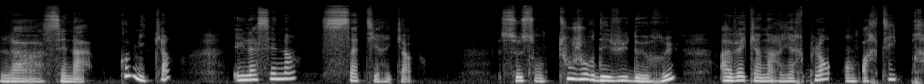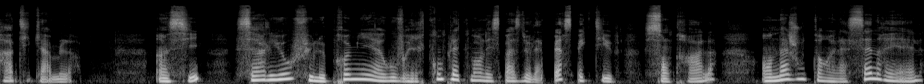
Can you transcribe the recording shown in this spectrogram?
la scena comica et la scena satirica. Ce sont toujours des vues de rue avec un arrière-plan en partie praticable. Ainsi, Serlio fut le premier à ouvrir complètement l'espace de la perspective centrale en ajoutant à la scène réelle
